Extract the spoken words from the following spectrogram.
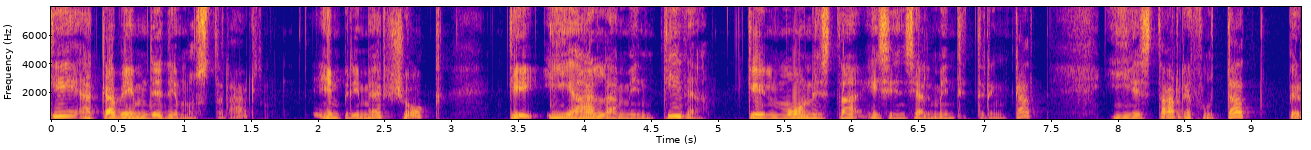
què acabem de demostrar? En primer lloc, que hi la mentida que el món està essencialment trencat i està refutat per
